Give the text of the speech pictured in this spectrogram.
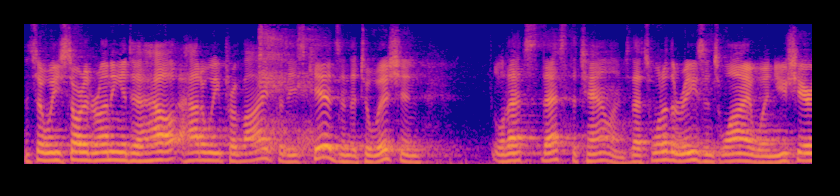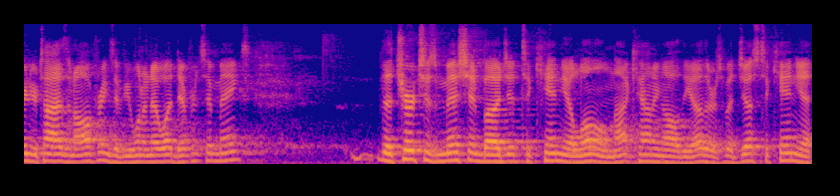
And so we started running into how, how do we provide for these kids and the tuition. Well, that's, that's the challenge. That's one of the reasons why when you share in your tithes and offerings, if you want to know what difference it makes, the church's mission budget to Kenya alone, not counting all the others, but just to Kenya,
